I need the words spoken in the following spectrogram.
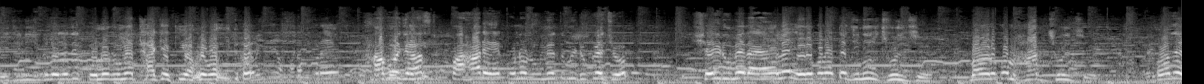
এই জিনিসগুলো যদি কোনো রুমে থাকে, কি হবে বলতো? খাব জাস্ট পাহাড়ে, কোনো রুমে তুমি ঢুকেছো, সেই রুমে দেখা গেলে এরকম একটা জিনিস ঝুলছে বা ওরকম হাত ঝুলছে। তোমাদের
